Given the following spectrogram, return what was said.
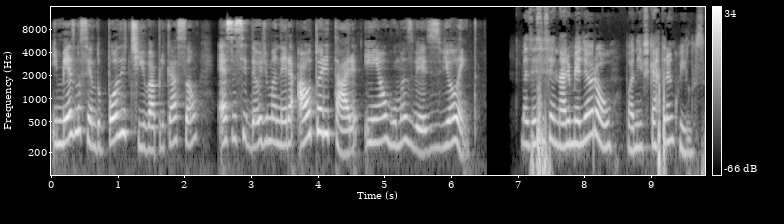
e mesmo sendo positiva a aplicação, essa se deu de maneira autoritária e em algumas vezes violenta. Mas esse cenário melhorou, podem ficar tranquilos.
